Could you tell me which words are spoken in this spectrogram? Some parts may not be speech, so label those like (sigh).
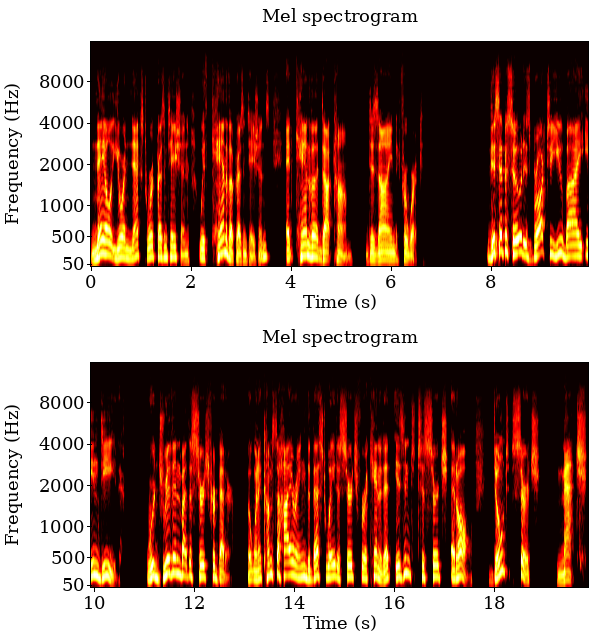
Nail your next work presentation with Canva presentations at canva.com, designed for work. This episode is brought to you by Indeed. We're driven by the search for better. But when it comes to hiring, the best way to search for a candidate isn't to search at all. Don't search, match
